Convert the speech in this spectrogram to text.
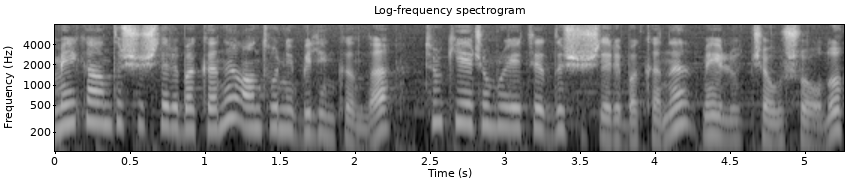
Amerikan Dışişleri Bakanı Antony Blinken'la Türkiye Cumhuriyeti Dışişleri Bakanı Mevlüt Çavuşoğlu,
